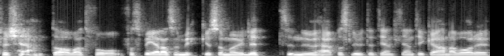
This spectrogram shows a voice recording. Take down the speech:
förtjänt av att få, få spela så mycket som möjligt nu här på slutet egentligen. Jag tycker han har varit,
